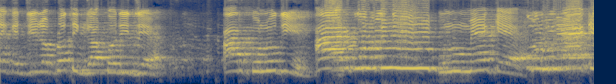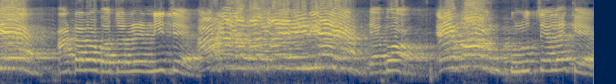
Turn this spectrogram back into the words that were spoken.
থেকে দৃঢ় প্রতিজ্ঞা করি যে আর কোনোদিন আর কোনোদিন কোন মেয়েকে কোন মেয়েকে আঠারো বছরের নিচে আঠারো বছরের নিচে এবং এবং কোন ছেলেকে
